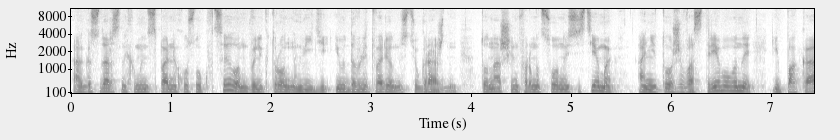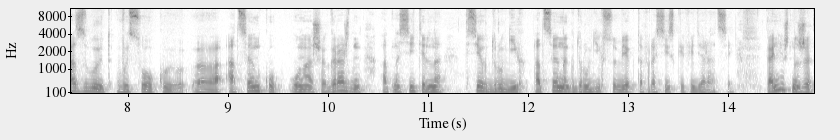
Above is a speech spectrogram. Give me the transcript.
э, государственных и муниципальных услуг в целом в электронном виде и удовлетворенностью граждан, то наши информационные системы, они тоже востребованы и показывают высокую э, оценку у наших граждан относительно всех других оценок других субъектов Российской Федерации. Конечно же,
